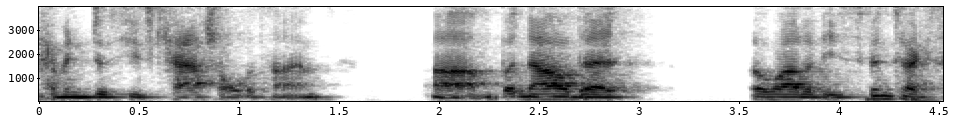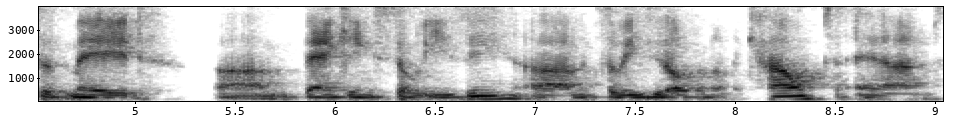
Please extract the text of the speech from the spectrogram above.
having to just use cash all the time. Um, but now that a lot of these fintechs have made um, banking so easy um, and so easy to open an account and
